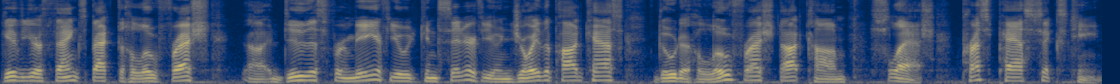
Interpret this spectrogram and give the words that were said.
give your thanks back to HelloFresh. Uh, do this for me if you would consider. If you enjoy the podcast, go to HelloFresh.com slash PressPass16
